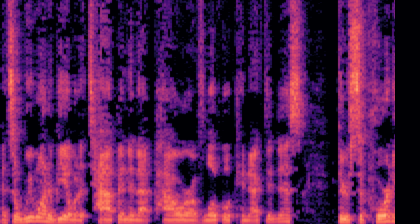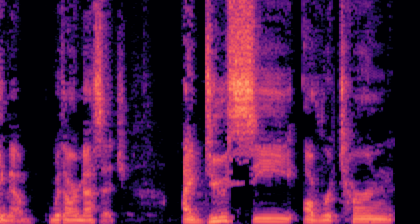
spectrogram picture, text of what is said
and so we want to be able to tap into that power of local connectedness through supporting them with our message. I do see a return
